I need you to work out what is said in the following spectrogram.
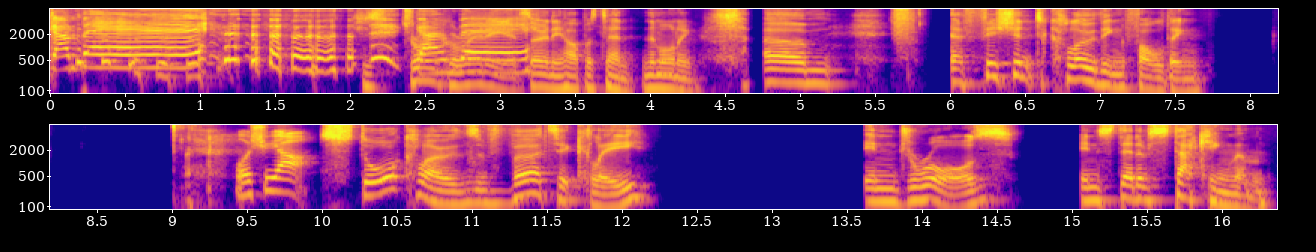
干杯！She's drunk Gambe. already. It's only half past ten in the morning. Um, efficient clothing folding. 我需要 Store clothes vertically in drawers instead of stacking them.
